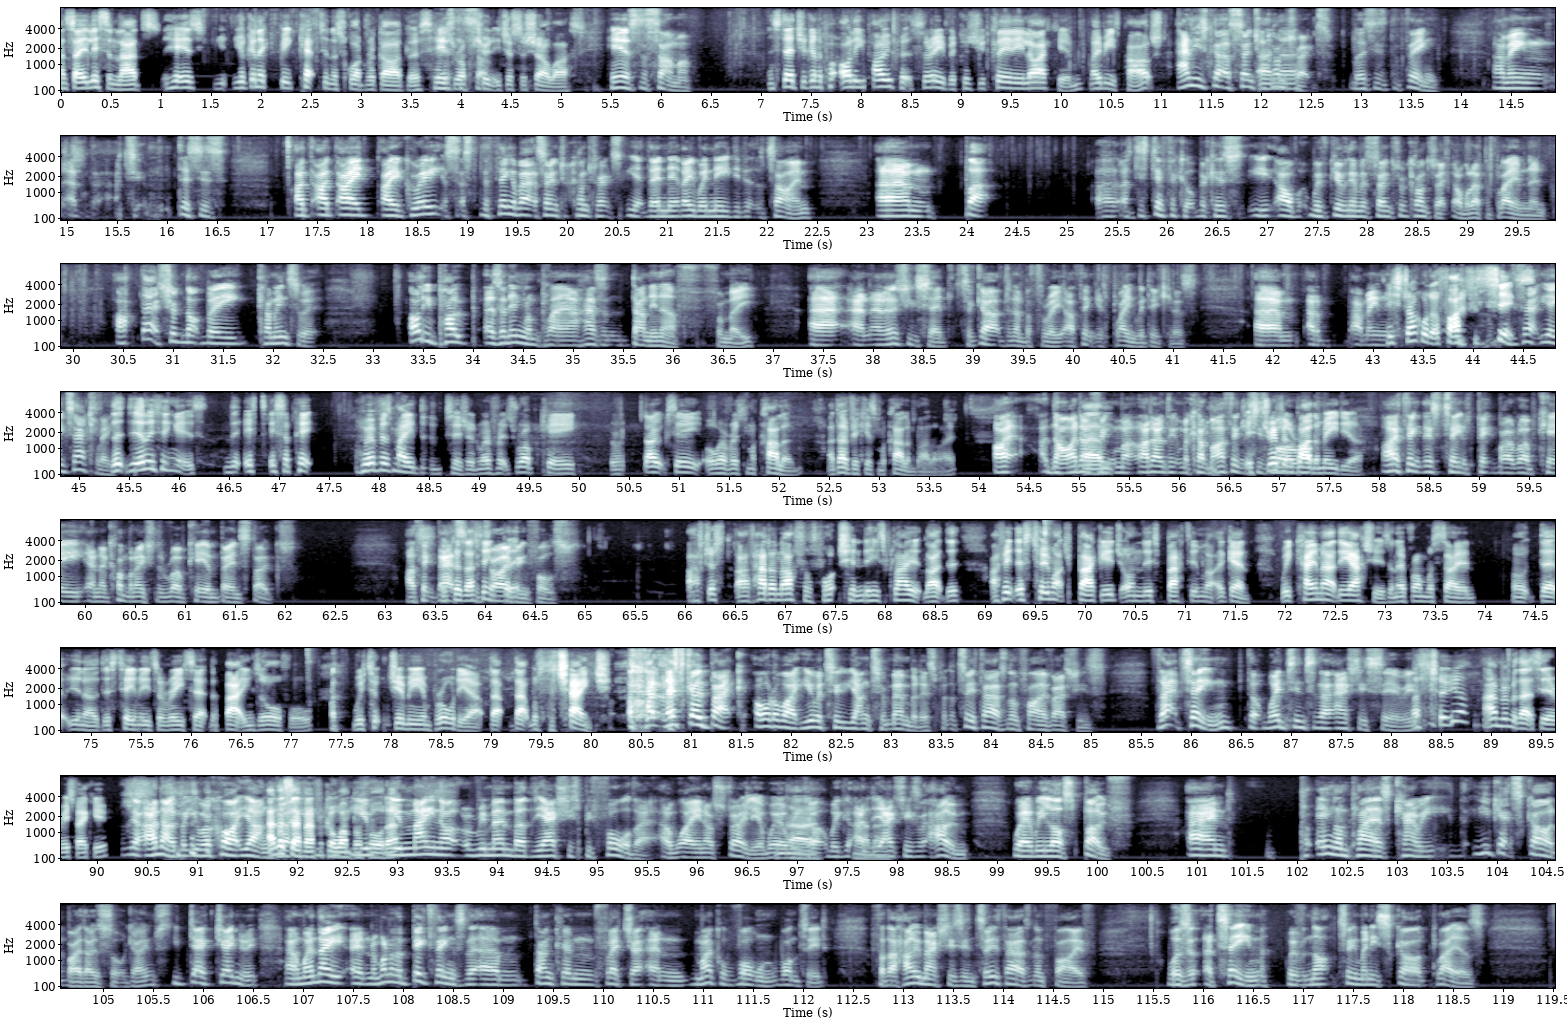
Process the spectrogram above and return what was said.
and say, listen, lads, here's you're going to be kept in the squad regardless. Here's Here's your the su- opportunity just to show us. Here's the summer. Instead, you're going to put Ollie Pope at three because you clearly like him. Maybe he's parched. And he's got a central And, uh, contract. This is the thing. I mean, uh, this is. I, I, I, I agree. S- s- The thing about central contracts, yeah, they they were needed at the time, um, but uh, it's difficult because you, oh, we've given him a central contract. Oh, we'll have to play him then. Uh, that should not be come into it. Ollie Pope as an England player hasn't done enough for me, uh, and and as you said, to go up to number three, I think is plain ridiculous. Um, I, I mean, He struggled at five and six. Exa- yeah, exactly. The, the only thing is, it's a pick. Whoever's made the decision, whether it's Rob Key, whether it's Stokesy, or whether it's McCullum. I don't think it's McCullum, by the way. I no, I don't Um, think I don't think McCullum. I think this It's is driven by Rob, the media. I think this team's picked by Rob Key and a combination of Rob Key and Ben Stokes. I think that's Because I the think that- driving force. I've just I've had enough of watching these play. Like the, I think there's too much baggage on this batting. Like again, we came out the Ashes and everyone was saying, "Oh, you know this team needs a reset. The batting's awful." We took Jimmy and Brody out. That that was the change. Let's go back all the way. You were too young to remember this, but the 2005 Ashes, that team that went into that Ashes series. That's too young. I remember that series. Thank you. Yeah, I know, but you were quite young. And the South Africa one you- before that. You may not remember the Ashes before that away in Australia, where we got we got no, and the. Ashes at home, where we lost both. And England players carry. You get scarred by those sort of games. You genuinely. And when they and one of the big things that um, Duncan Fletcher and Michael Vaughan wanted for the home Ashes in two thousand and five was a- a team with not too many scarred players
